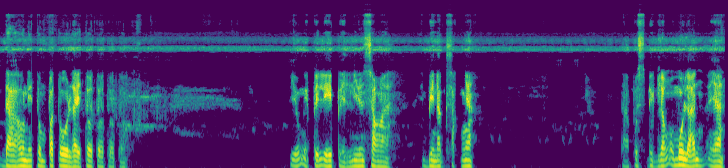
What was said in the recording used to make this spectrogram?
dahon nitong patola ito, to, to, to. Yung ipil-ipil, yung sanga, binagsak niya. Tapos biglang umulan, ayan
